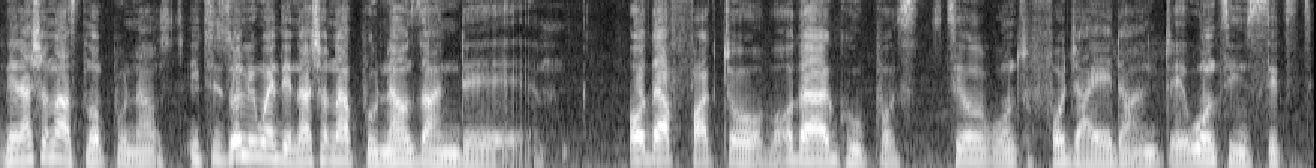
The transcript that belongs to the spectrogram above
The national has not pronounced. It is only when the national pronounce and uh, other factor, other group still want to forge ahead and they want to insist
